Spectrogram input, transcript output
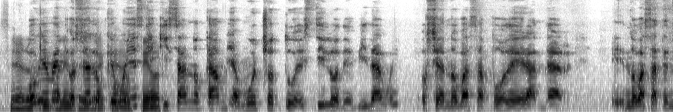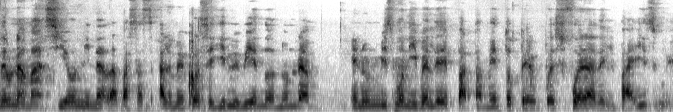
Sería lo Obviamente, o sea, lo que voy es peor. que quizás no cambia mucho tu estilo de vida, güey. O sea, no vas a poder andar, eh, no vas a tener una mansión ni nada, vas a a lo mejor seguir viviendo en una en un mismo nivel de departamento, pero pues fuera del país, güey.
